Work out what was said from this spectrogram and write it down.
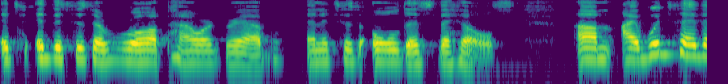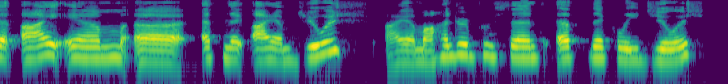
It's, it, this is a raw power grab and it's as old as the hills. Um, I would say that I am, uh, ethnic, I am Jewish. I am 100% ethnically Jewish.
